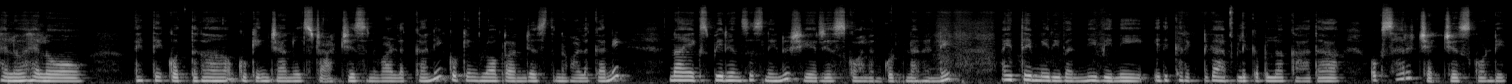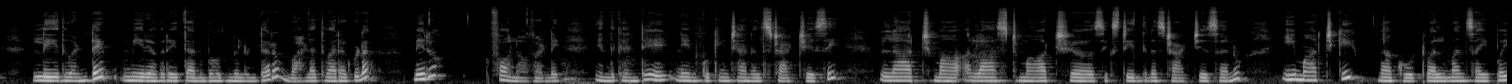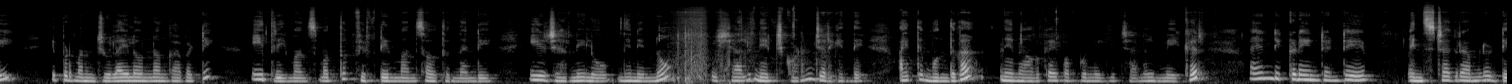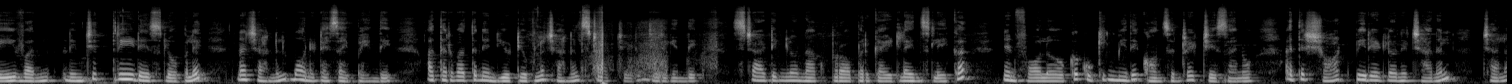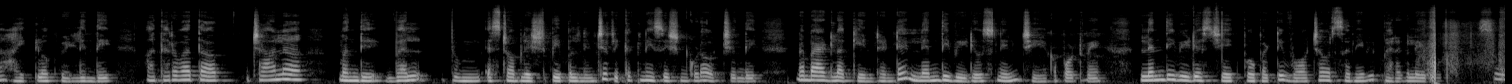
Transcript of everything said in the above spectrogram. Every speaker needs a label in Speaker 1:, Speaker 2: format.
Speaker 1: Hello hello. అయితే కొత్తగా cooking channel start చేసిన వాళ్ళకి కానీ కుకింగ్ బ్లాగ్ రన్ చేస్తున్న వాళ్ళకి కానీ నా ఎక్స్పీరియన్సెస్ నేను షేర్ చేసుకోవాలనుకుంటున్నానండి. అయితే మీరు ఇవన్నీ విని ఇది కరెక్ట్గా అప్లికబుల్లో కాదా? ఒకసారి చెక్ చేసుకోండి. లేదు అంటే మీరు ఎవరైతే అనుభవజ్ఞులు ఉంటారో వాళ్ళ ద్వారా కూడా మీరు ఫాలో అవ్వండి. ఎందుకంటే నేను కుకింగ్ ఛానల్ స్టార్ట్ చేసి లార్చ్ మా లాస్ట్ మార్చ్ uh, సిక్స్టీన్త్న స్టార్ట్ చేశాను. ఈ మార్చ్కి నాకు ట్వెల్వ్ మంత్స్ అయిపోయి ఇప్పుడు మనం జూలైలో ఉన్నాం కాబట్టి ఈ త్రీ మంత్స్ మొత్తం ఫిఫ్టీన్ మంత్స్ అవుతుందండి. ఈ జర్నీలో నేను ఎన్నో విషయాలు నేర్చుకోవడం జరిగింది. అయితే ముందుగా నేను ఆవకాయ పప్పు నెయ్యి ఛానల్ మేకర్. అండ్ ఇక్కడ ఏంటంటే ఇన్స్టాగ్రామ్లో డే వన్ నుంచి త్రీ డేస్ లోపలే నా ఛానల్ మానిటైజ్ అయిపోయింది. ఆ తర్వాత నేను యూట్యూబ్లో ఛానల్ స్టార్ట్ చేయడం జరిగింది. స్టార్టింగ్లో నాకు ప్రాపర్ గైడ్ లైన్స్ లేక నేను ఫాలో అవ్వక కుకింగ్ మీదే కాన్సన్ట్రేట్ చేశాను. అయితే షార్ట్ పీరియడ్లోనే ఛానల్ చాలా హైక్లోకి వెళ్ళింది. ఆ తర్వాత చాలా మంది వెల్ ఎస్టాబ్లిష్డ్ పీపుల్ నుంచి రికగ్నైజేషన్ కూడా వచ్చింది. నా బ్యాడ్ లక్ ఏంటంటే లెంది వీడియోస్ నేను చేయకపోవటమే. లెంది వీడియోస్ చేయకపోబట్టి వాచ్ అవర్స్ అనేవి పెరగలేదు. సో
